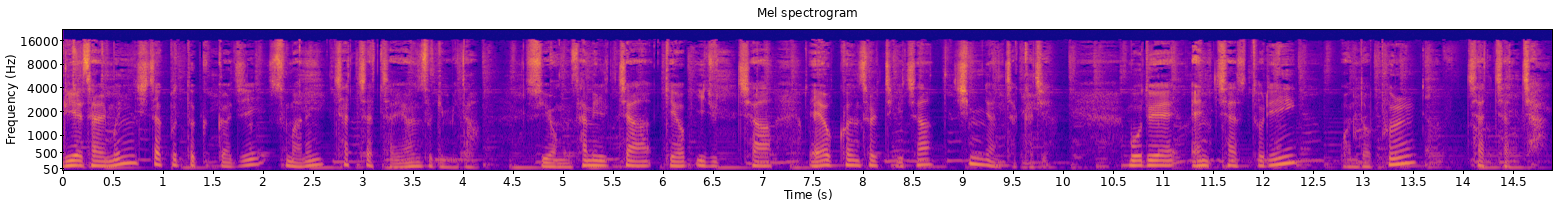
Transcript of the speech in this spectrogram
우리의 삶은 시작부터 끝까지 수많은 차차차 연속입니다. 수용 3일차, 개업 2주차, 에어컨 설치기차 10년차까지 모두의 N차 스토리 원더풀 차차차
